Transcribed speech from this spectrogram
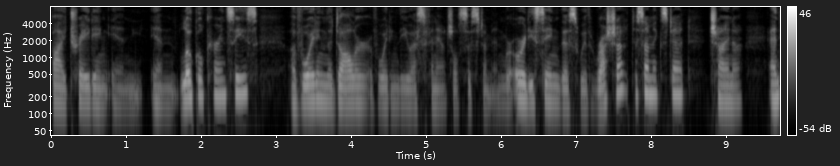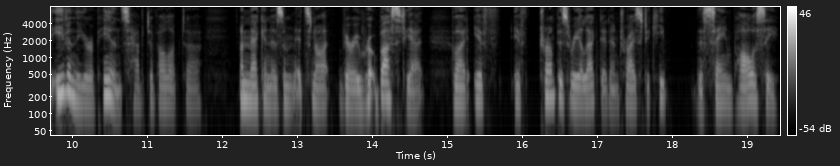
by trading in, in local currencies, avoiding the dollar, avoiding the U.S. financial system. And we're already seeing this with Russia to some extent, China, and even the Europeans have developed a, a mechanism. It's not very robust yet, but if, if Trump is reelected and tries to keep the same policy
